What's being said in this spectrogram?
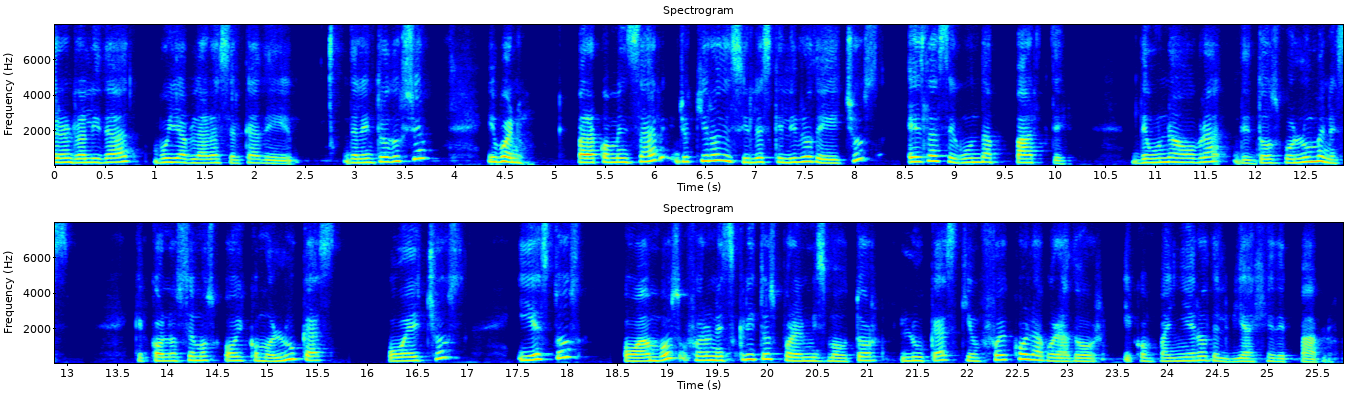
pero en realidad voy a hablar acerca de, la introducción. Y bueno, para comenzar, yo quiero decirles que el libro de Hechos es la segunda parte de una obra de dos volúmenes que conocemos hoy como Lucas o Hechos, y estos o ambos fueron escritos por el mismo autor, Lucas, quien fue colaborador y compañero del viaje de Pablo.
